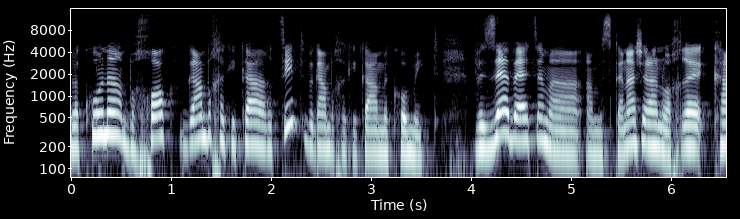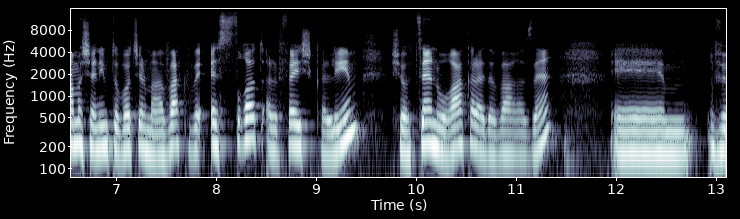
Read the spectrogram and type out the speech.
לקונה בחוק, גם בחקיקה הארצית וגם בחקיקה המקומית. וזה בעצם המסקנה שלנו אחרי כמה שנים טובות של מאבק ועשרות אלפי שקלים שהוצאנו רק על הדבר הזה. אמ, ו-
